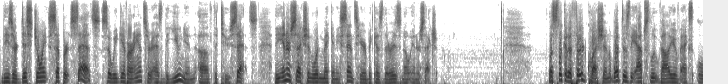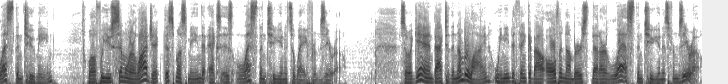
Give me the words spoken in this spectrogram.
These are disjoint separate sets, so we give our answer as the union of the two sets. The intersection wouldn't make any sense here because there is no intersection. Let's look at a third question. What does the absolute value of x less than 2 mean? Well, if we use similar logic, this must mean that x is less than 2 units away from 0. So again, back to the number line, we need to think about all the numbers that are less than 2 units from 0.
